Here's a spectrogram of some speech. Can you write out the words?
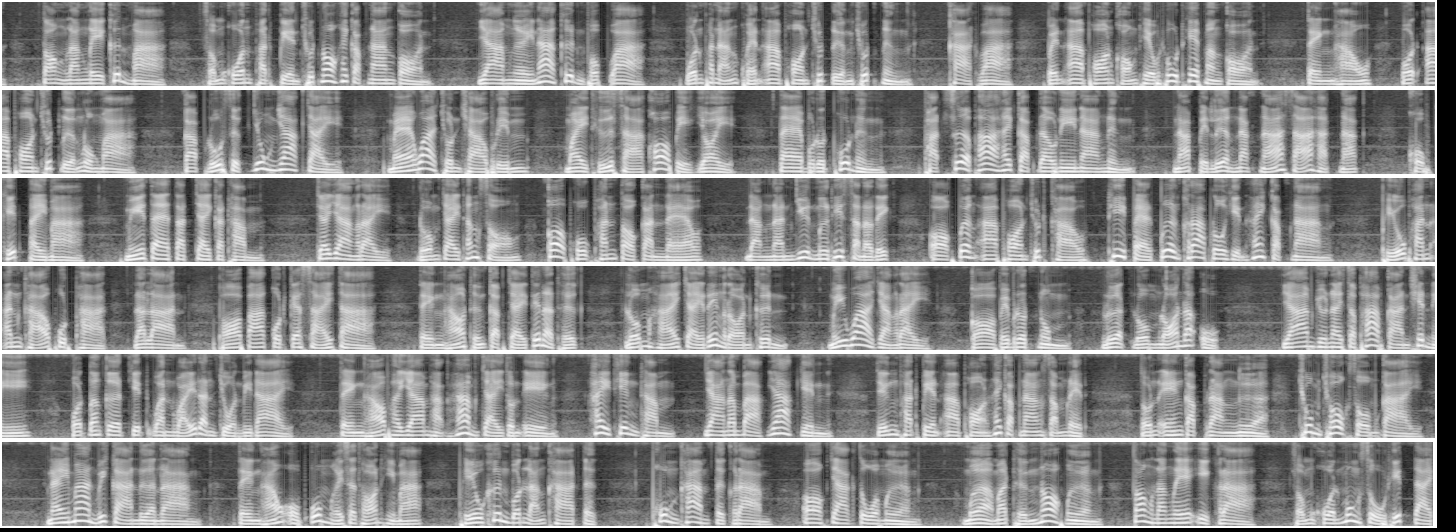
ต้องลังเลขึ้นมา สมควรผัดเปลี่ยนชุดนอกให้กับนางก่อน ยามเงยหน้าขึ้นพบว่า บนผนังแขวนอาพรชุดเหลืองชุดหนึ่ง คาดว่าเป็นอาพรของเทวทูตเทพมังกร แต่งเหา บทอาพรชุดเหลืองลงมา กับรู้สึกยุ่งยากใจ แม้ว่าชนชาวริม ไม่ถือสาข้อปีกย่อย แต่บุรุษผู้หนึ่ง ผัดเสื้อผ้าให้กับดาวนีนางหนึ่ง นับเป็นเรื่องหนักหนาสาหัสนักขบคิดไปมา มีแต่ตัดใจกระทำจะอย่างไรดวงใจทั้งสองก็ผูกพันต่อกันแล้ว ดังนั้นยื่นมือที่สันริกออกเปื้องอาพรชุดขาวที่แปดเปื้อนคราบโลหิตให้กับนาง ผิวพันธุ์อันขาวผุดผาดละลาน พอปรากฏแก่สายตา เต่งเหาถึงกับใจเต้นระทึกล้มหายใจเร่งร้อนขึ้น ไม่ว่าอย่างไร ก็เป็นบุรุษหนุ่ม เลือดลมร้อนระอุ ยามอยู่ในสภาพการเช่นนี้ อดบังเกิดจิตวันไหวรันจวนไม่ได้ เต่งเหาพยายามหักห้ามใจตนเอง ให้เที่ยงธรรมอย่างลำบากยากเย็น จึงผัดเปลี่ยนอาพรณ์ให้กับนางสำเร็จ ตนเองกับรังเหงื่อชุ่มโชคโสมกาย ในม่านวิกาเรือนราง เต่งเหาอบอุ้มเหมยสะท้อนหิมะผิวขึ้นบนหลังคาตึก พุ่งข้ามตึกราม ออกจากตัวเมือง เมื่อมาถึงนอกเมืองต้องลังเลอีกครา สมควรมุ่งสู่ทิศใด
